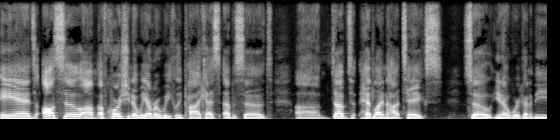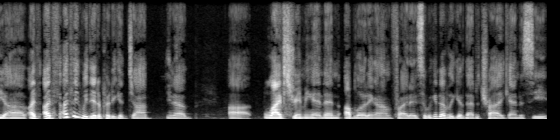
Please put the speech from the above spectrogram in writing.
And also, um, of course, you know, we have our weekly podcast episodes, um, dubbed headline hot takes. So, you know, we're going to be, uh, I, I, I think we did a pretty good job, you know, uh, live streaming it and then uploading it on Friday. So we can definitely give that a try again to see,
